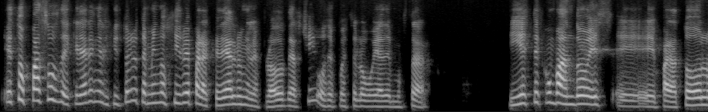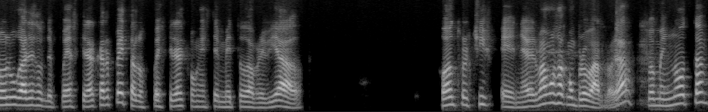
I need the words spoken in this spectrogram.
Estos pasos de crear en el escritorio también nos sirve para crearlo en el explorador de archivos. Después te lo voy a demostrar. Y este comando es eh, para todos los lugares donde puedas crear carpetas, los puedes crear con este método abreviado. Control Shift N. A ver, vamos a comprobarlo, ¿ya? Tomen nota.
